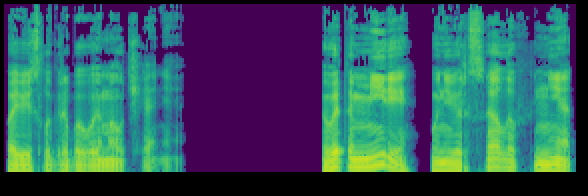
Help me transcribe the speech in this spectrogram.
Повисло гробовое молчание. В этом мире универсалов нет.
